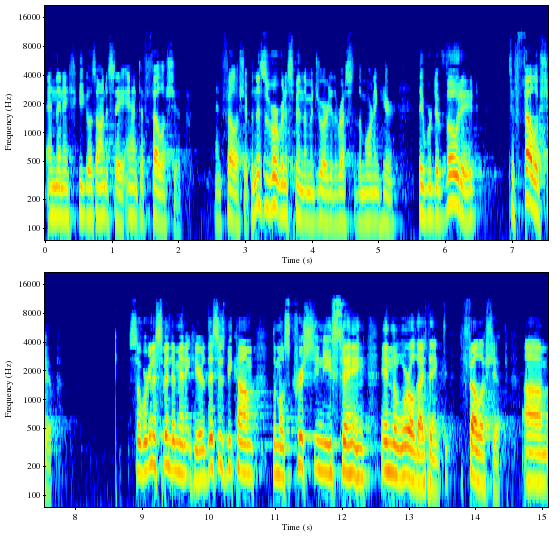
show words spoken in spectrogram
And then he goes on to say, and to fellowship. and fellowship. And this is where we're going to spend the majority of the rest of the morning here. They were devoted to fellowship. So we're going to spend a minute here. This has become the most Christianese saying in the world, I think, fellowship. Um,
